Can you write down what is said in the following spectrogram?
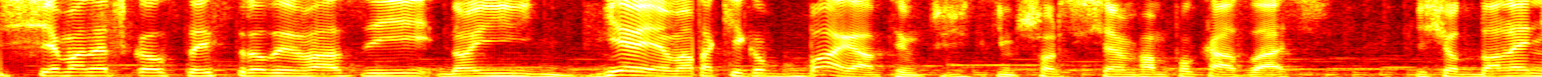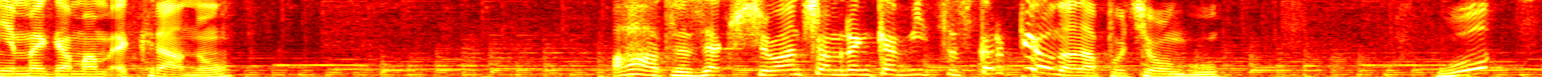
Siemaneczko z tej strony Wazji, no i nie wiem, mam takiego baga w tym króciutkim shorcie chciałem wam pokazać. Jeśli oddalenie mega mam ekranu. A, to jest jak przyłączam rękawice Skorpiona na pociągu. What?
